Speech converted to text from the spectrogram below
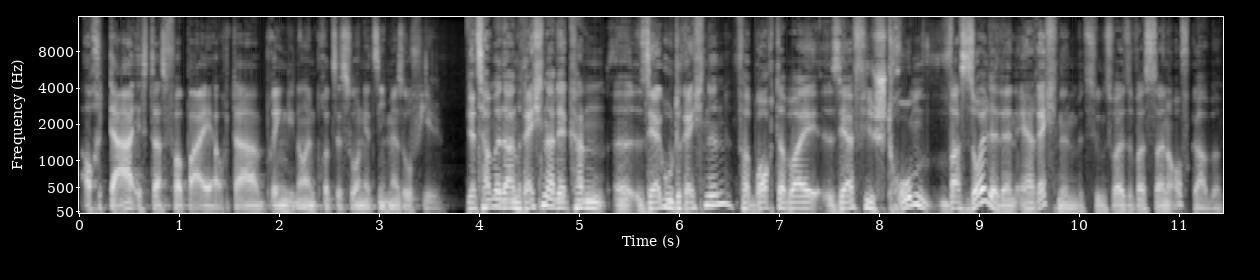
Auch da ist das vorbei. Auch da bringen die neuen Prozessoren jetzt nicht mehr so viel. Jetzt haben wir da einen Rechner, der kann äh, sehr gut rechnen, verbraucht dabei sehr viel Strom. Was soll der denn eher rechnen, beziehungsweise was ist seine Aufgabe?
